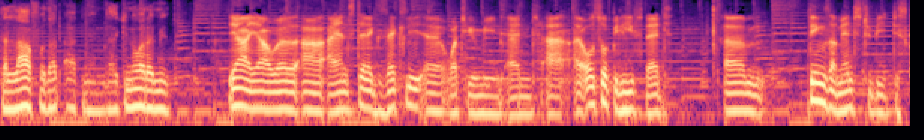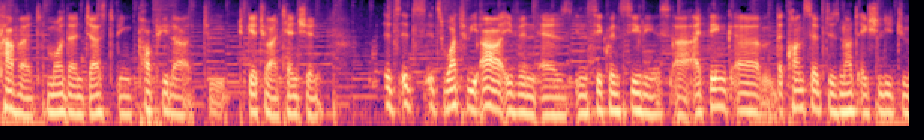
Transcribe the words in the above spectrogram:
the love for that art, man. Like you know what I mean? Yeah, yeah. Well, uh, I understand exactly uh, what you mean, and uh, I also believe that um, things are meant to be discovered more than just being popular to to get your attention it's it's it's what we are even as in sequence series uh, i think um, the concept is not actually to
